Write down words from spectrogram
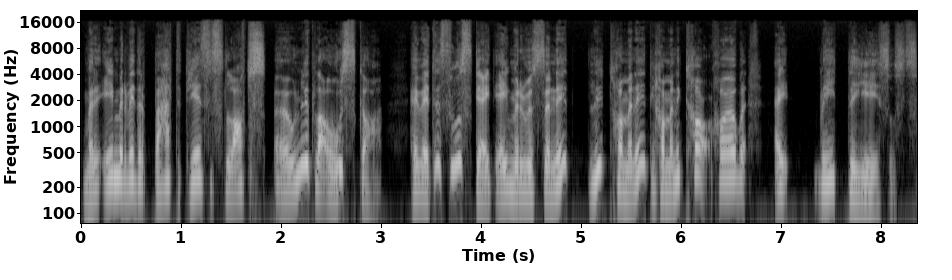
Und wir haben immer wieder gebetet, Jesus, lass das Öl nicht ausgehen. Hey, wenn das ausgeht, hey, wir wissen nicht, die Leute kommen nicht, ich kann nicht kommen. Hey, bitte, Jesus.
